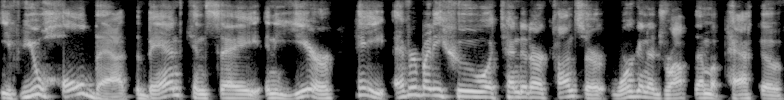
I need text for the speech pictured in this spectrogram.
if you hold that, the band can say in a year, hey, everybody who attended our concert, we're going to drop them a pack of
